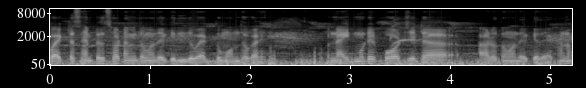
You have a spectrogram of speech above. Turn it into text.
কয়েকটা স্যাম্পল শট আমি তোমাদেরকে দিয়ে দেবো একদম অন্ধকারে। নাইট মোডের পর যেটা আরও তোমাদেরকে দেখানো,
